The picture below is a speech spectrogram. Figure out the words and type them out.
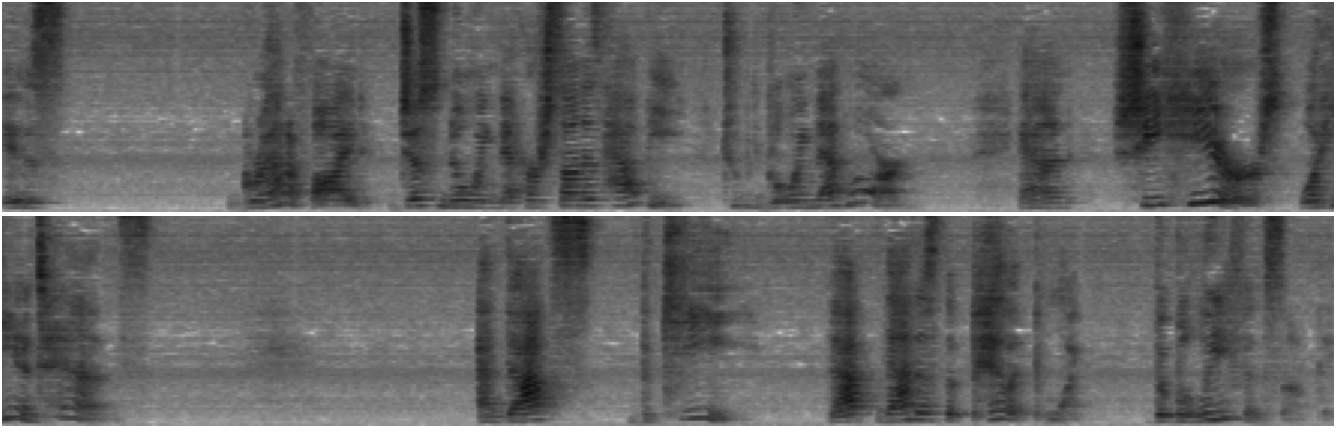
is gratified just knowing that her son is happy to be blowing that horn. And she hears what he intends. And that's the key. That, that is the pivot point. The belief in something.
